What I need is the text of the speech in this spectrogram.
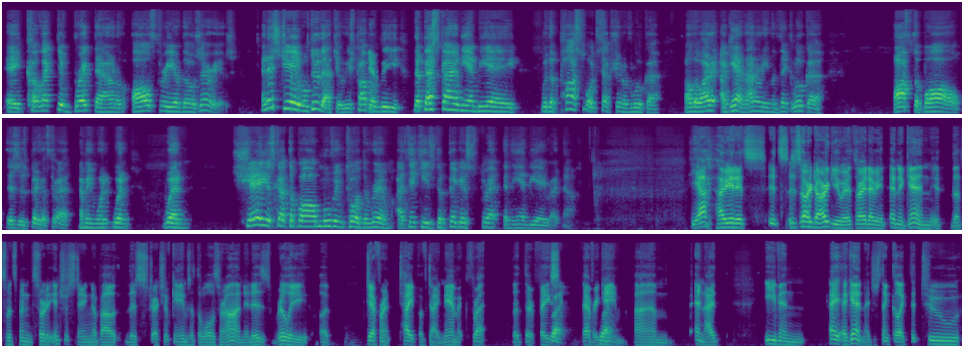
a collective breakdown of all three of those areas. And SGA will do that too. He's probably yeah. the best guy in the NBA, with the possible exception of Luka. Although I again, I don't even think Luka off the ball is as big a threat. I mean, when when when Shai has got the ball moving toward the rim, I think he's the biggest threat in the NBA right now. Yeah, I mean it's it's it's hard to argue with, right? I mean, and again, it that's what's been sort of interesting about this stretch of games that the Wolves are on. It is really a different type of dynamic threat that they're facing right. Every game. Um, and I even hey, again, I just think like the two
